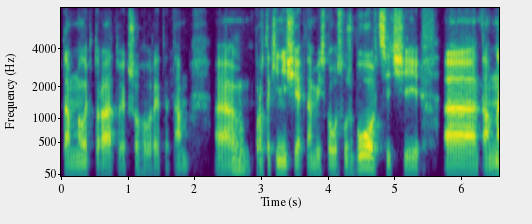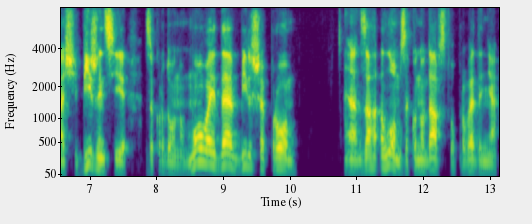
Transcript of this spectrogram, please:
там електорату, якщо говорити там е, Мгм. про такі ніші, як там військовослужбовці чи е, там наші біженці за кордоном. Мова йде більше про е, загалом законодавство проведення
